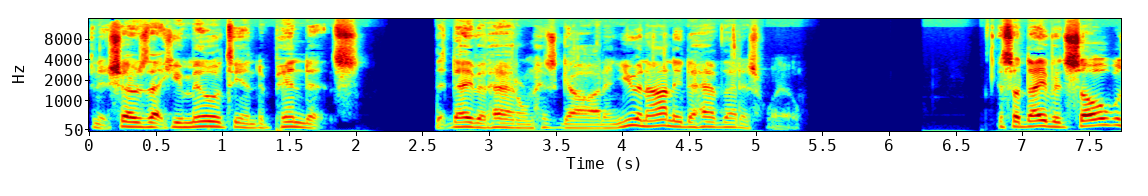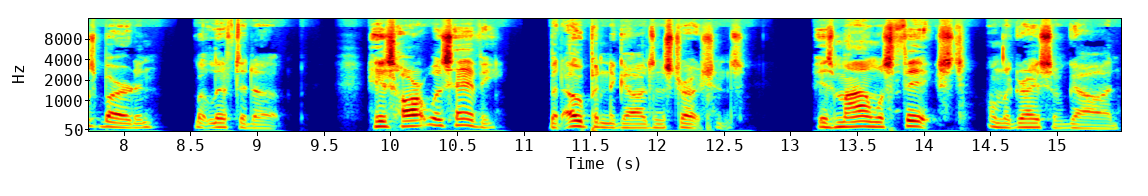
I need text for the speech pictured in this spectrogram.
and it shows that humility and dependence that David had on his God, and you and I need to have that as well. And so David's soul was burdened, but lifted up. His heart was heavy, but open to God's instructions. His mind was fixed on the grace of God.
